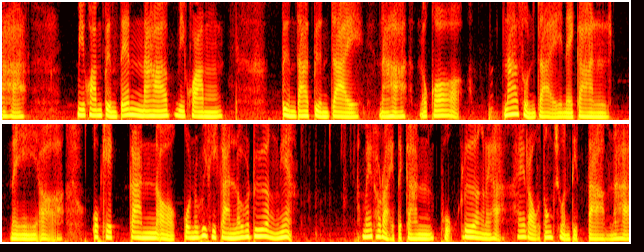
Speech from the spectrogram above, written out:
นะคะ มีความตื่นเต้นนะคะ มีความตื่นตาตื่นใจนะคะ แล้วก็น่าสนใจในการในโอเคการกลวิธีการเล่าเรื่องเนี่ยไม่เท่าไหร่แต่การผูกเรื่องเลยค่ะให้เราต้องชวนติดตามนะคะ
